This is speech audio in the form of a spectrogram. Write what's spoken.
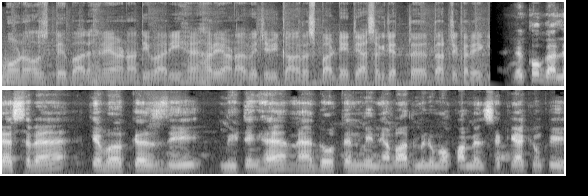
ਹੁਣ ਉਸ ਦੇ ਬਾਅਦ ਹਰਿਆਣਾ ਦੀ ਵਾਰੀ ਹੈ। ਹਰਿਆਣਾ ਵਿੱਚ ਵੀ ਕਾਂਗਰਸ ਪਾਰਟੀ ਇਤਿਹਾਸਕ ਜਿੱਤ ਦਰਜ ਕਰੇਗੀ। ਦੇਖੋ, ਗੱਲ ਇਸ ਤਰ੍ਹਾਂ ਕਿ ਵਰਕਰਸ ਦੀ ਮੀਟਿੰਗ ਹੈ। ਮੈਂ 2-3 ਮਹੀਨਿਆਂ ਬਾਅਦ ਮੈਨੂੰ ਮੌਕਾ ਮਿਲ ਸਕਿਆ ਕਿਉਂਕਿ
